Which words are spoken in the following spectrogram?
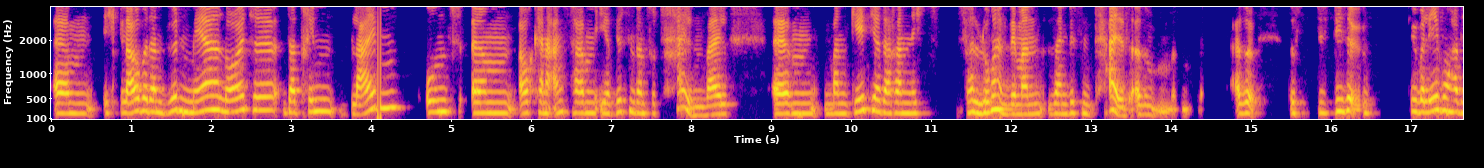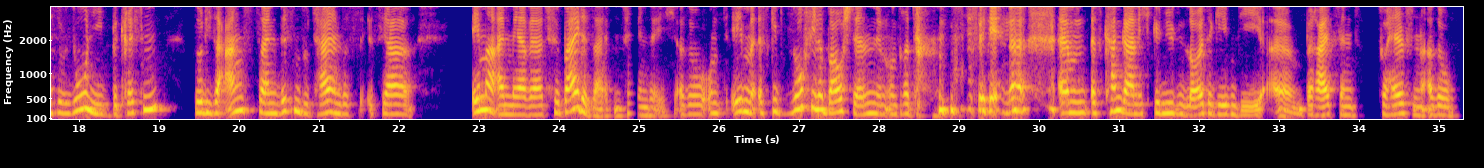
ähm, ich glaube, dann würden mehr Leute da drin bleiben und ähm, auch keine Angst haben, ihr Wissen dann zu teilen, weil ähm, man geht ja daran nicht verloren, wenn man sein Wissen teilt. Also, also das, diese Überlegung habe ich sowieso nie begriffen. So diese Angst, sein Wissen zu teilen, das ist ja immer ein Mehrwert für beide Seiten, finde ich. Also und eben, es gibt so viele Baustellen in unserer Tanzszene. ähm, es kann gar nicht genügend Leute geben, die äh, bereit sind zu helfen. Also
